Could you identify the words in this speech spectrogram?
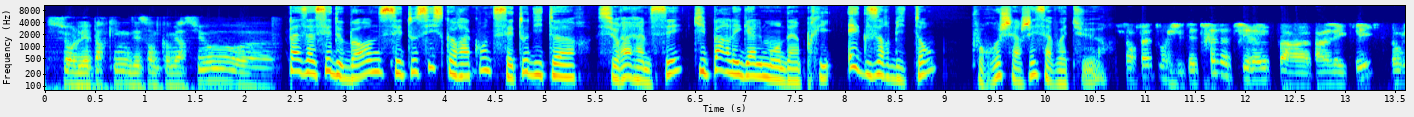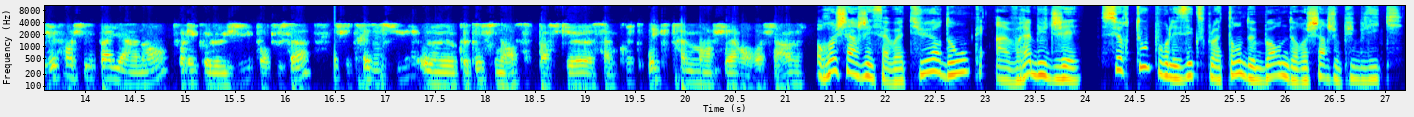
sur les parkings des centres commerciaux. euh. Pas assez de bornes, c'est aussi ce que raconte cet auditeur sur RMC qui parle également d'un prix exorbitant pour recharger sa voiture. En fait, j'étais très attiré par, par l'électrique. Donc, j'ai franchi le pas il y a un an pour l'écologie, pour tout ça. Je suis très déçu euh, côté finance parce que ça me coûte extrêmement cher en recharge. Recharger sa voiture, donc, un vrai budget, surtout pour les exploitants de bornes de recharge publiques,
